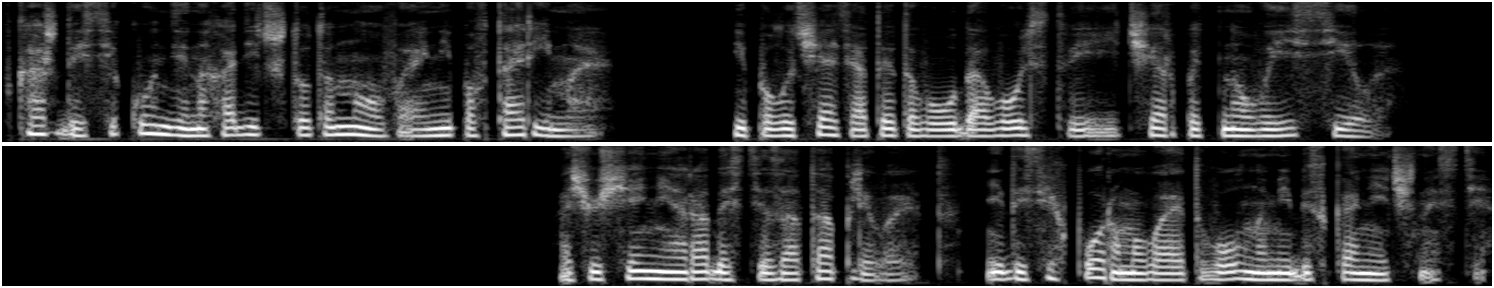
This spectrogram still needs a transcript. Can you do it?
В каждой секунде находить что-то новое, неповторимое, и получать от этого удовольствие и черпать новые силы. Ощущение радости затапливает и до сих пор омывает волнами бесконечности.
